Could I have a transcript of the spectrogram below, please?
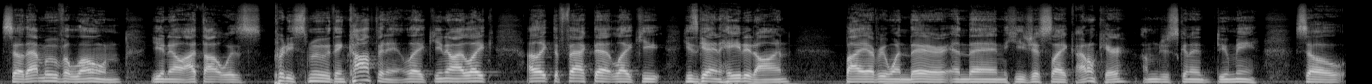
So that move alone, you know, I thought was pretty smooth and confident. Like, you know, I like I like the fact that like he he's getting hated on by everyone there and then he's just like i don't care i'm just gonna do me so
